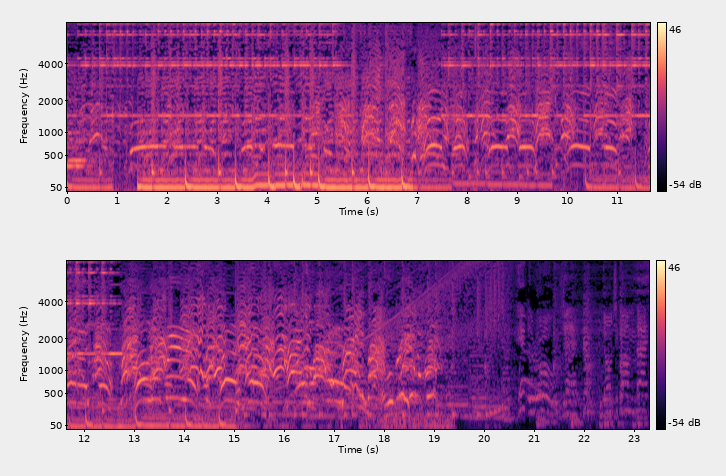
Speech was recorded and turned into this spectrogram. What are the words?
Hit Don't you come back.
